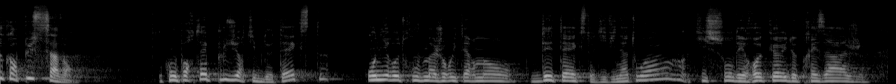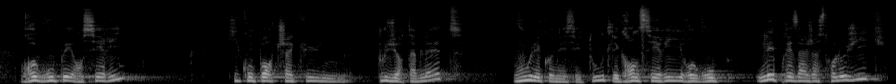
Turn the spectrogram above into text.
corpus savant comportait plusieurs types de textes. On y retrouve majoritairement des textes divinatoires, qui sont des recueils de présages regroupés en séries, qui comportent chacune plusieurs tablettes. Vous les connaissez toutes. Les grandes séries regroupent les présages astrologiques,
